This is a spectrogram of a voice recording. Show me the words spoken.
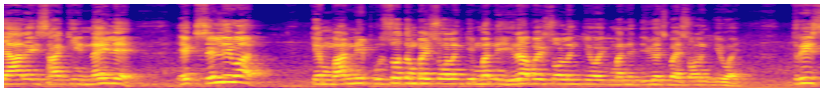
ક્યારેય સાખી નહીં લે. એક છેલ્લી વાત કે માનની પુરુષોત્તમભાઈ સોલંકી, માનની હીરાભાઈ સોલંકી હોય કે માનની દિવેશભાઈ સોલંકી હોય. ત્રીસ,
